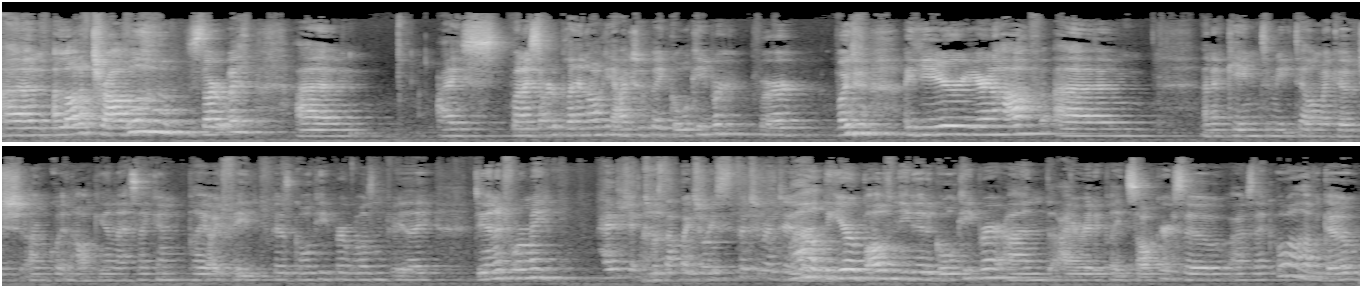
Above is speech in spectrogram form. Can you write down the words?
um, a lot of travel to start with. Um, I when I started playing hockey, I actually played goalkeeper for about a year, year and a half. Um, and it came to me telling my coach I'm quitting hockey unless I can play outfield because goalkeeper wasn't really doing it for me. How did you, was that by choice that you went in? Well, the year above needed a goalkeeper, and I already played soccer, so I was like, "Oh, I'll have a go."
